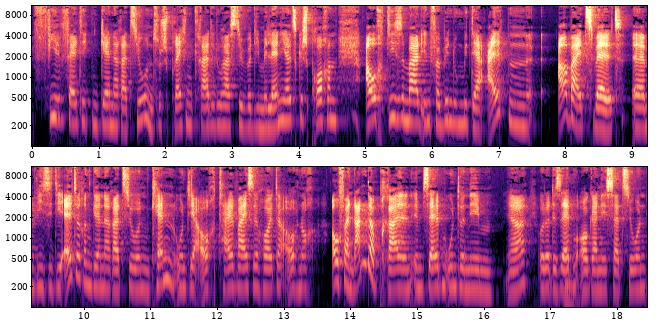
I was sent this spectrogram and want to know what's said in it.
vielfältigen Generationen zu sprechen. Gerade du hast über die Millennials gesprochen. Auch diese mal in Verbindung mit der alten Arbeitswelt, äh, wie sie die älteren Generationen kennen und ja auch teilweise heute auch noch aufeinanderprallen im selben Unternehmen, ja, oder derselben Organisation.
